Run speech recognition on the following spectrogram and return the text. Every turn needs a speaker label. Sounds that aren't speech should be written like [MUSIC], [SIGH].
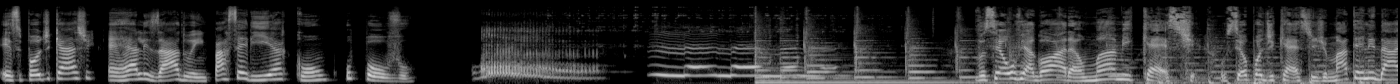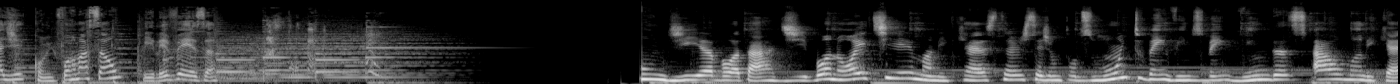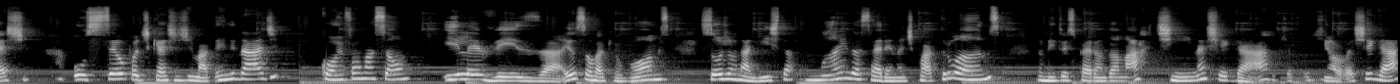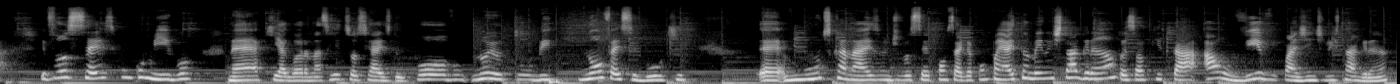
Speaker 1: Esse podcast é realizado em parceria com o Povo. Você ouve agora o MamiCast, o seu podcast de maternidade com informação e leveza.
Speaker 2: Bom dia, boa tarde, boa noite, MamiCasters. Sejam todos muito bem-vindos, bem-vindas ao MamiCast, o seu podcast de maternidade com informação e leveza. Eu sou Raquel Gomes, sou jornalista, mãe da Serena de 4 anos também estou esperando a Martina chegar, daqui a pouquinho ela vai chegar. E vocês ficam comigo, né, aqui agora nas redes sociais do Povo, no YouTube, no Facebook. É, muitos canais onde você consegue acompanhar e também no Instagram, o pessoal que está ao vivo com a gente no Instagram,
